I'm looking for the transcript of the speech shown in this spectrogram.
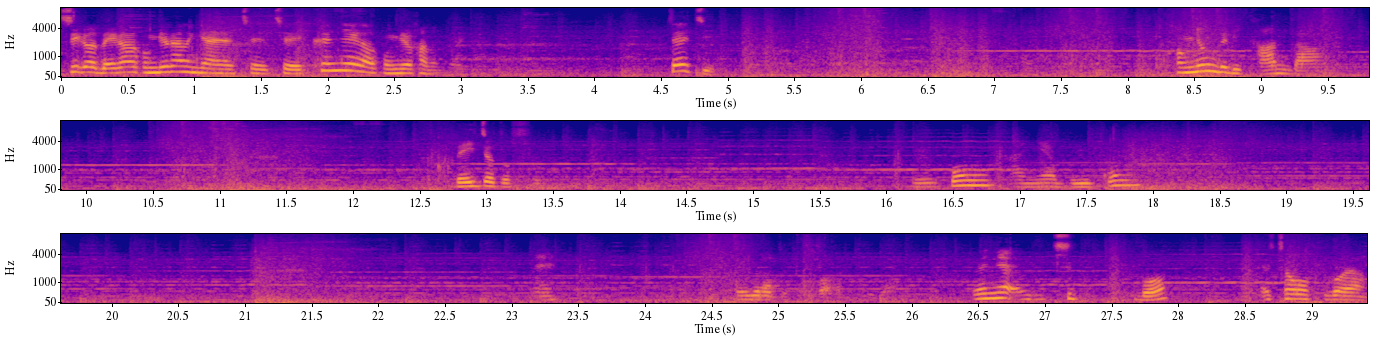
지금 내가 공격하는 게 아니라 제, 제 큰 얘가 공격하는 거야. 세지? 정령들이 다 한다. 레이저 도수. 물공, 아니야, 물공. 네. 왜 그러지? 왜냐, 주, 뭐? 아, 저거 그거야.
